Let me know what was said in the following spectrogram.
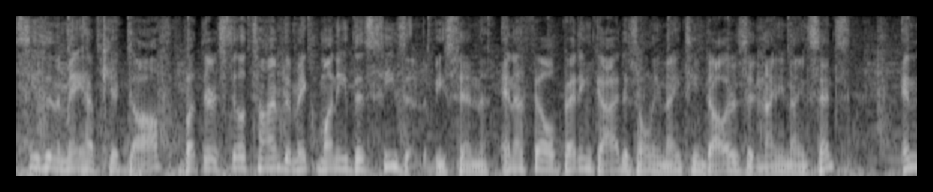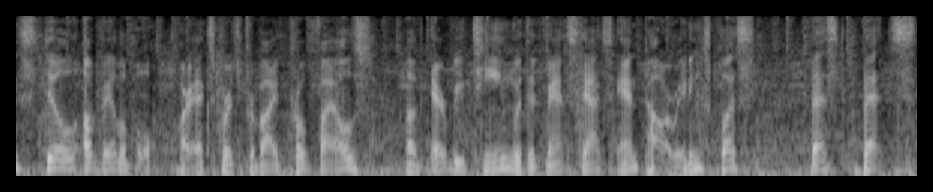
Season may have kicked off, but there's still time to make money this season. The VSIN NFL betting guide is only $19.99 and still available. Our experts provide profiles of every team with advanced stats and power ratings, plus best bets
